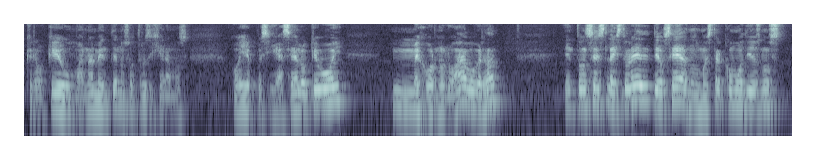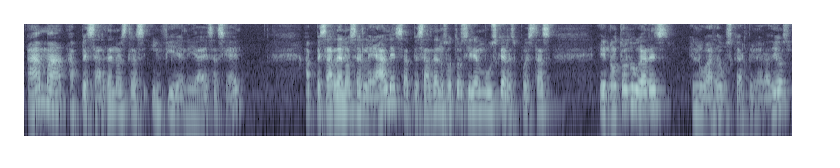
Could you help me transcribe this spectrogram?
Creo que humanamente nosotros dijéramos, oye, pues si ya sea lo que voy, mejor no lo hago, ¿verdad? Entonces la historia de Oseas nos muestra cómo Dios nos ama a pesar de nuestras infidelidades hacia Él a pesar de no ser leales, a pesar de nosotros ir en busca de respuestas en otros lugares en lugar de buscar primero a Dios.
